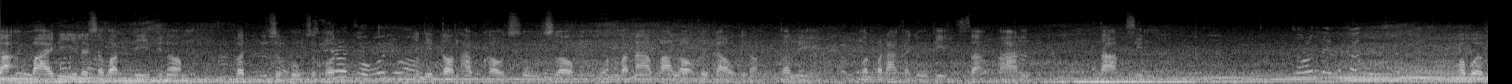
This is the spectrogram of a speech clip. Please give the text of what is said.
สบายดีเลยสวัสดีพี่น้องเพิ่นสุขุสุคนยินดีต้อนรับเข้าสู่ซอกวนบรรณาพาเลาะคือเก่าพี่น้องตอนนี้วนบรรณาก็อยู่ที่สะพานตากสินมาเบิ่ง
